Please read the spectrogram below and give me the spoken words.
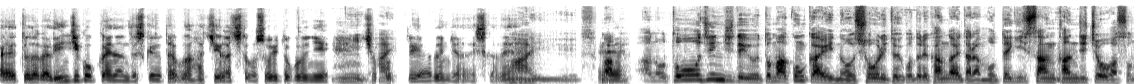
えっ、ー、とだから臨時国会なんですけど多分8月とかそういうところにちょこっとやるんじゃないですかね。はい、まあ、あの党人事でいうとまあ今回の勝利ということで考えたら茂木さん幹事長はそ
